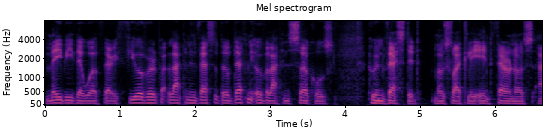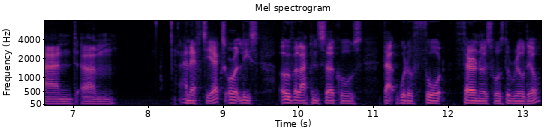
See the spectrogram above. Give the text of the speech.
maybe there were very few overlapping investors but there were definitely overlapping circles who invested most likely in theranos and um, and FTX, or at least overlapping circles that would have thought Theranos was the real deal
